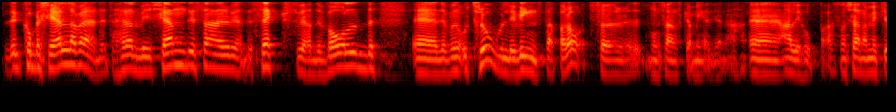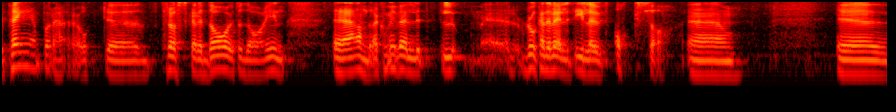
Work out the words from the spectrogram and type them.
det kommersiella värdet. Her hadde vi kändisar, vi hadde sex, vi hadde våld. Eh, det var en otrolig vinstapparat for de svenske medierna. Eh, allihopa. Som tjänar mye penger på det her. Og eh, tröskade dag ut og dag inn. Eh, andra kom ju väldigt, råkade väldigt illa ut också. Eh, eh,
